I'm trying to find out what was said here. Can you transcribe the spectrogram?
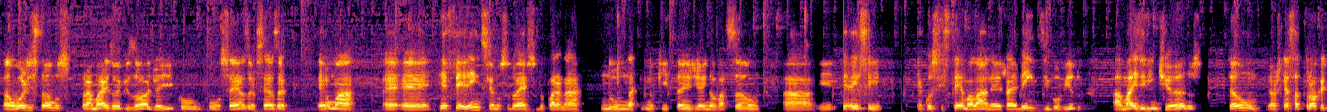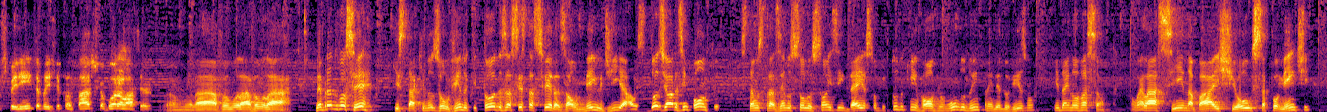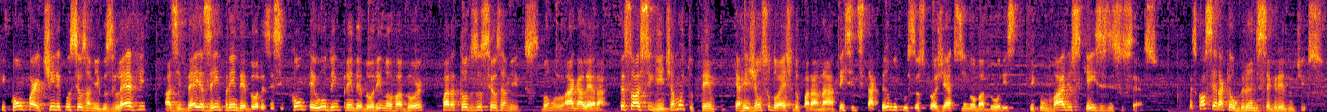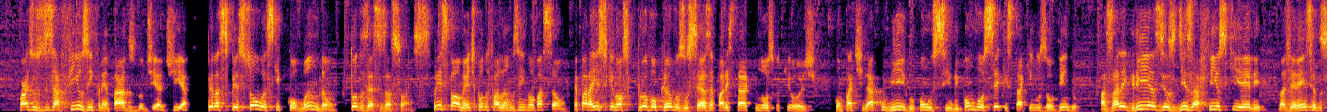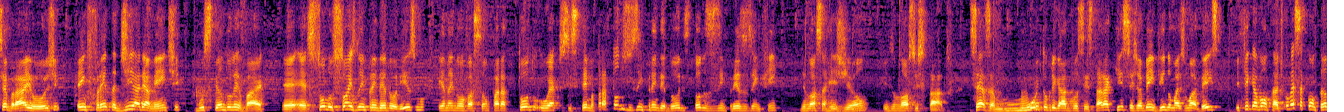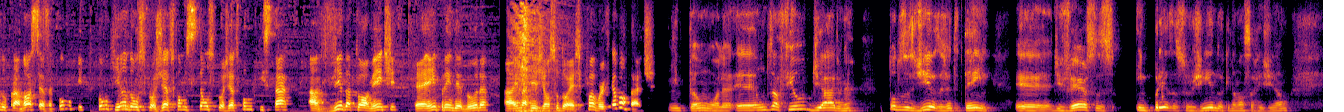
Então, hoje estamos para mais um episódio aí com, com o César. César é uma é, é, referência no sudoeste do Paraná no, na, no que tange a inovação, a, esse ecossistema lá né, já é bem desenvolvido há mais de 20 anos. Então, eu acho que essa troca de experiência vai ser fantástica. Bora lá, Sérgio. Vamos lá, vamos lá, vamos lá. Lembrando você que está aqui nos ouvindo que todas as sextas-feiras, ao meio-dia, às 12 horas em ponto, estamos trazendo soluções e ideias sobre tudo que envolve o mundo do empreendedorismo e da inovação. Então vai lá, assina, baixe, ouça, comente e compartilhe com seus amigos. Leve as ideias empreendedoras, esse conteúdo empreendedor e inovador para todos os seus amigos. Vamos lá, galera. Pessoal, é o seguinte: há muito tempo que a região sudoeste do Paraná vem se destacando por seus projetos inovadores e com vários cases de sucesso. Mas qual será que é o grande segredo disso? Quais os desafios enfrentados no dia a dia pelas pessoas que comandam todas essas ações, principalmente quando falamos em inovação. É para isso que nós provocamos o César para estar conosco aqui hoje. Compartilhar comigo, com o Ciro e com você que está aqui nos ouvindo as alegrias e os desafios que ele, na gerência do Sebrae hoje, enfrenta diariamente, buscando levar é, é, soluções do empreendedorismo e na inovação para todo o ecossistema, para todos os empreendedores, todas as empresas, enfim, de nossa região e do nosso estado. César, muito obrigado por você estar aqui, seja bem-vindo mais uma vez e fique à vontade. Começa contando para nós, César, como que, como que andam os projetos, como estão os projetos, como que está a vida atualmente é, empreendedora aí na região sudoeste. Por favor, fique à vontade. Então, olha, é um desafio diário, né? Todos os dias a gente tem é, diversas empresas surgindo aqui na nossa região.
